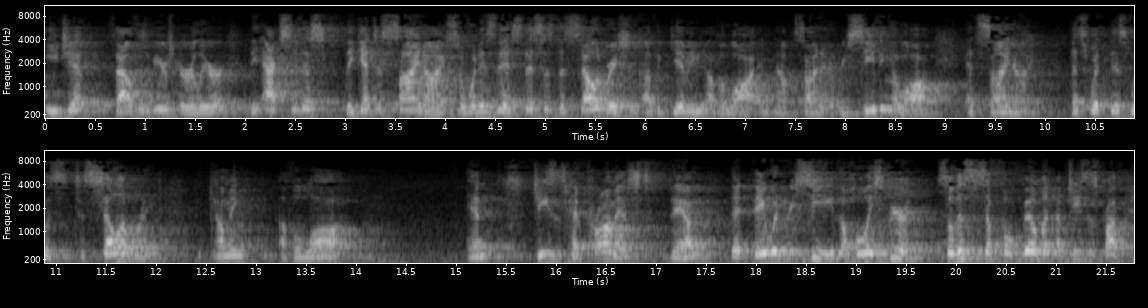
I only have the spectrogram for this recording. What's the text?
Egypt thousands of years earlier, the Exodus, they get to Sinai. So what is this? This is the celebration of the giving of the law at Mount Sinai, receiving the law at Sinai. That's what this was to celebrate, the coming of the law. And Jesus had promised them that they would receive the Holy Spirit. So this is a fulfillment of Jesus' promise.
